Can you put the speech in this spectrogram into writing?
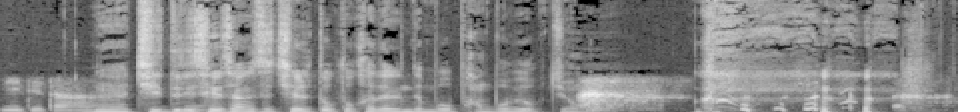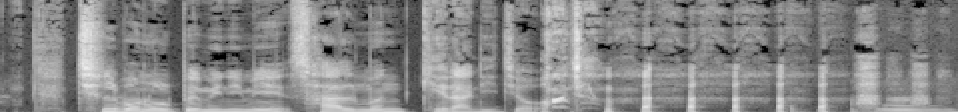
일이라. 네, 지들이 세상에서 제일 똑똑하다는데 뭐 방법이 없죠. 7번 올빼미님이 삶은 계란이죠. 음,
